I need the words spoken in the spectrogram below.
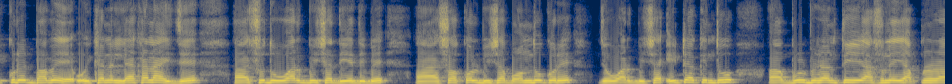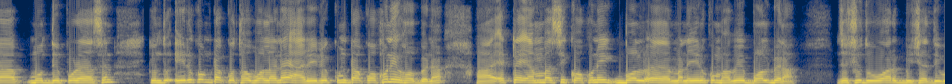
একুরেটভাবে ওইখানে লেখা নাই যে শুধু ওয়ার্ক ভিসা দিয়ে দিবে। সকল ভিসা বন্ধ করে যে ওয়ার্ক ভিসা এটা কিন্তু আহ, ভুল ভ্রান্তি আসলেই আপনারা মধ্যে পড়ে আছেন। কিন্তু এরকমটা কোথাও বলা নাই আর এরকমটা কখনোই হবে না। একটা অ্যাম্বাসি কখনোই বল মানে এরকমভাবে বলবে না। যে শুধু ওয়ার্ক ভিসা দিব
